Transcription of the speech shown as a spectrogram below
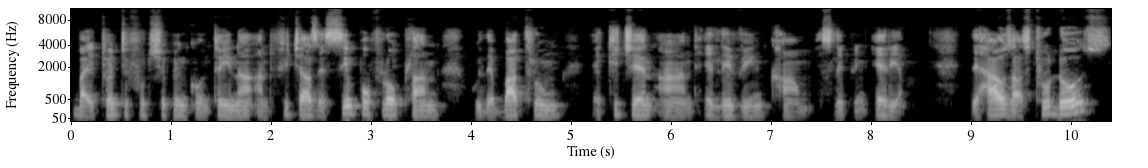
by 20 foot shipping container and features a simple floor plan with a bathroom, a kitchen, and a living cum sleeping area. The house has two doors.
